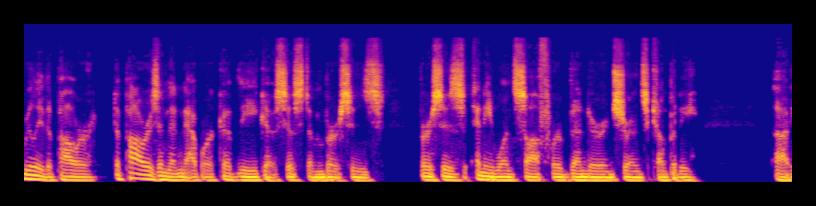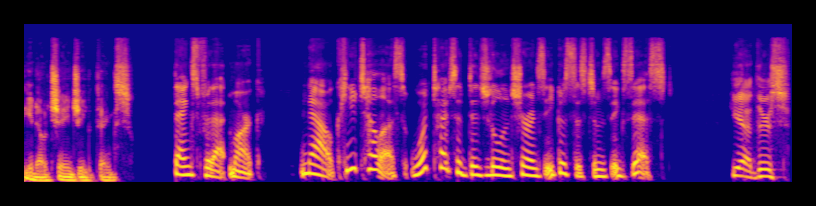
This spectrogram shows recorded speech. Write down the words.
really the power the power is in the network of the ecosystem versus versus any one software vendor, insurance company, uh, you know, changing things. Thanks for that, Mark. Now, can you tell us what types of digital insurance ecosystems exist? Yeah, there's.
